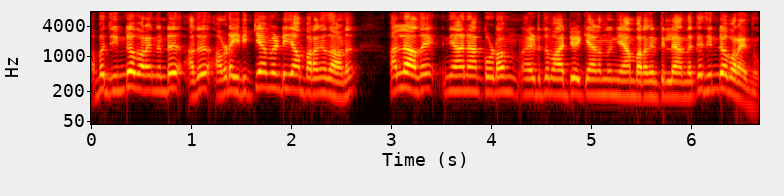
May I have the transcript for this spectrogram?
അപ്പോൾ ജിൻഡോ പറയുന്നുണ്ട് അത് അവിടെ ഇരിക്കാൻ വേണ്ടി ഞാൻ പറഞ്ഞതാണ്. അല്ലാതെ ഞാൻ ആ കുടം എടുത്ത് മാറ്റി വയ്ക്കാനൊന്നും ഞാൻ പറഞ്ഞിട്ടില്ല എന്നൊക്കെ ജിൻഡോ പറയുന്നു.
